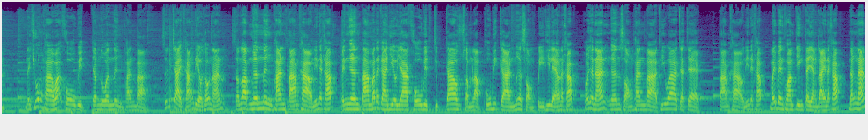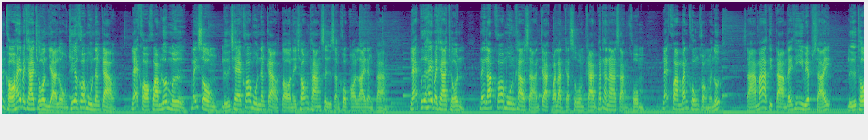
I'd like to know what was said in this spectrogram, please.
ในช่วงภาวะโควิดจำนวน 1,000 บาท ซึ่งจ่ายครั้งเดียวเท่านั้นสำหรับเงิน 1,000 ตามข่าวนี้นะครับ เป็นเงินตามมาตรการเยียวยาโควิด -19 สำหรับผู้พิการเมื่อ 2 ปีที่แล้วนะครับ เพราะฉะนั้นเงิน 2,000 บาทที่ว่าจะแจกตามข่าวนี้นะครับ ไม่เป็นความจริงแต่อย่างใดนะครับ ดังนั้นขอให้ประชาชนอย่าหลงเชื่อข้อมูลดังกล่าว และขอความร่วมมือไม่ส่งหรือแชร์ข้อมูลดังกล่าวต่อในช่องทางสื่อสังคมออนไลน์ต่างๆ และเพื่อให้ประชาชนได้รับข้อมูลข่าวสารจากปลัดกระทรวงการพัฒนาสังคม และความมั่นคงของมนุษย์ สามารถติดตามได้ที่เว็บไซต์ หรือโทร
